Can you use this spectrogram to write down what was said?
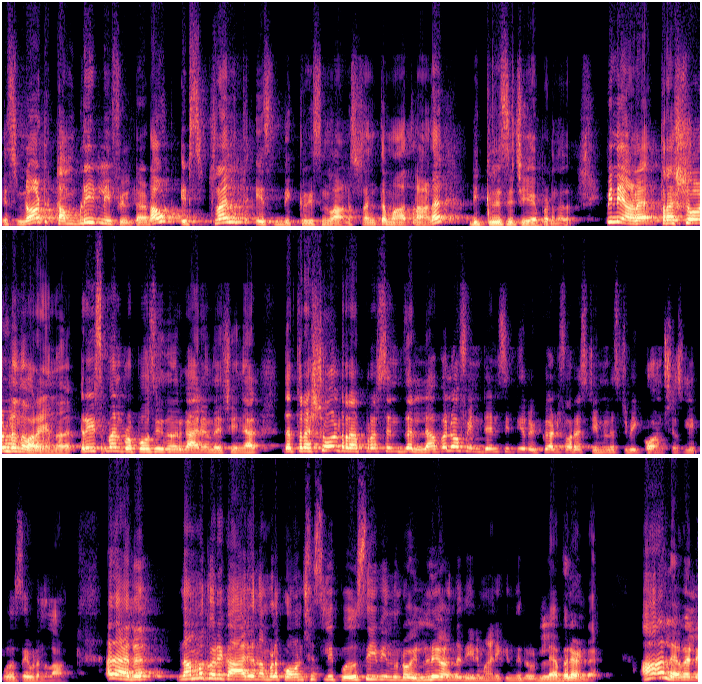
It's not completely filtered out it strength is decrease എന്നുള്ളതാണ് സ്ട്രെങ്ത് മാത്രമാണ് ഡിക്രീസ് ചെയ്യപ്പെടുന്നത്. പിന്നെയാണ് ത്രഷോൾഡ് എന്ന് പറയുന്നത്. ട്രീസ്മാൻ പ്രപ്പോസ് ചെയ്ത ഒരു കാര്യം എന്താ വെച്ച് കഴിഞ്ഞാൽ the threshold represent the level of intensity required for a stimulus to be consciously perceive എന്നുള്ളതാണ്. അതായത് നമുക്കൊരു കാര്യം നമ്മൾ കോൺഷ്യസ്ലി പെർസീവ് ചെയ്യുന്നുണ്ടോ ഇല്ലയോ എന്ന് തീരുമാനിക്കുന്ന ഒരു ലെവൽ ഉണ്ട്. ആ ലെവൽ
